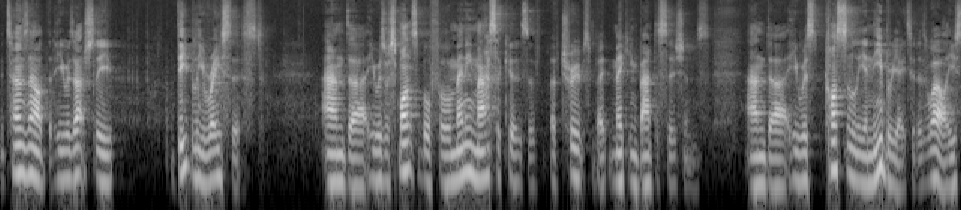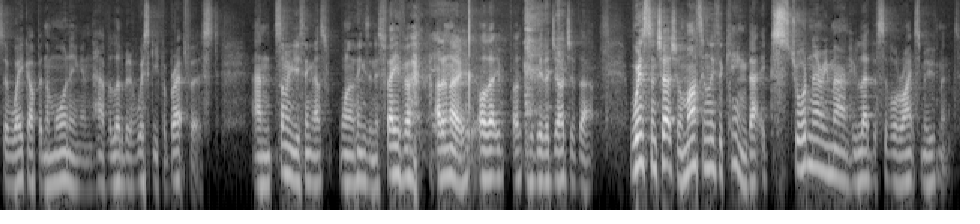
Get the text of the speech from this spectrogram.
it turns out that he was actually deeply racist. And uh, he was responsible for many massacres of, of troops making bad decisions. And uh, he was constantly inebriated as well. He used to wake up in the morning and have a little bit of whiskey for breakfast. And some of you think that's one of the things in his favor. I don't know. I'll let you be the judge of that. Winston Churchill, Martin Luther King, that extraordinary man who led the civil rights movement.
